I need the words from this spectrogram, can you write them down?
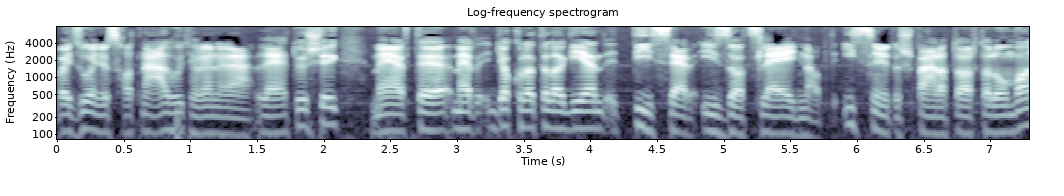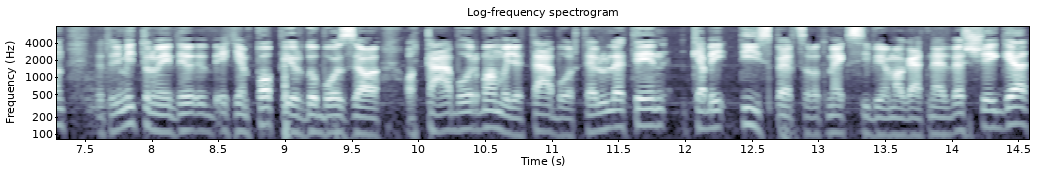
vagy zuhanyozhatnál, hogyha lenne lehetőség, mert, mert gyakorlatilag ilyen tízszer izzadsz le egy nap. Iszonyatos páratartalom van, tehát hogy mit tudom én, egy ilyen papírdoboz a, a táborban, vagy a tábor területén kb. 10 perc alatt megszívja magát nedvességgel.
